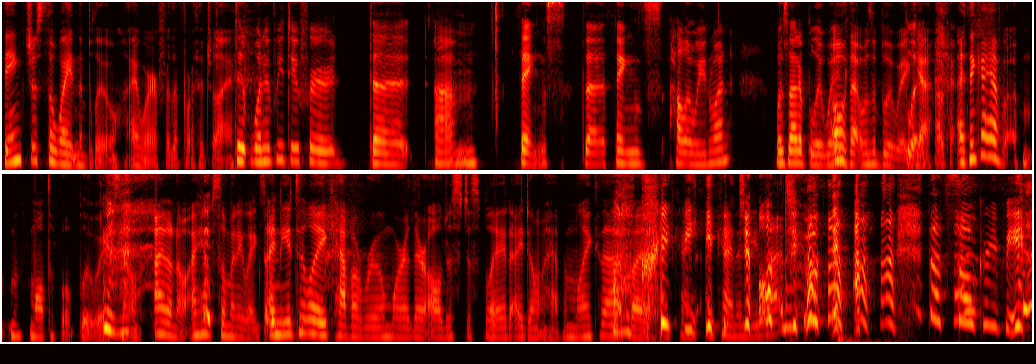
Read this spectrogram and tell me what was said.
think just the white and the blue I wear for the Fourth of July. Did, what did we do for the um things? The things Halloween one? Was that a blue wig? Oh, that was a blue wig. Blue. Yeah. Okay. I think I have m- multiple blue wigs now. I don't know. I have so many wigs. I need to like have a room where they're all just displayed. I don't have them like that, oh, but creepy. I kind of need that. That. That's so creepy.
